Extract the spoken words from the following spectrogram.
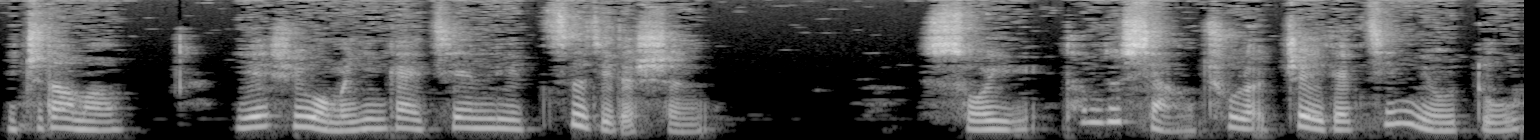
你知道吗？”也许我们应该建立自己的神，所以他们就想出了这个金牛犊。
